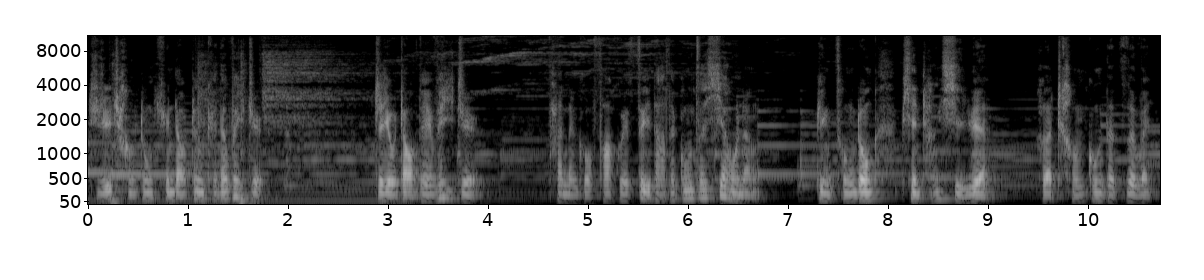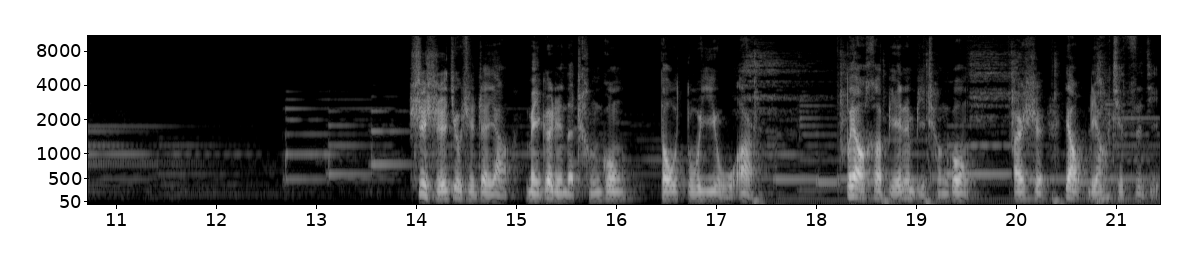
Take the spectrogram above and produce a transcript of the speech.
职场中寻找正确的位置。只有找对位置，才能够发挥最大的工作效能，并从中品尝喜悦和成功的滋味。事实就是这样，每个人的成功都独一无二。不要和别人比成功，而是要了解自己，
